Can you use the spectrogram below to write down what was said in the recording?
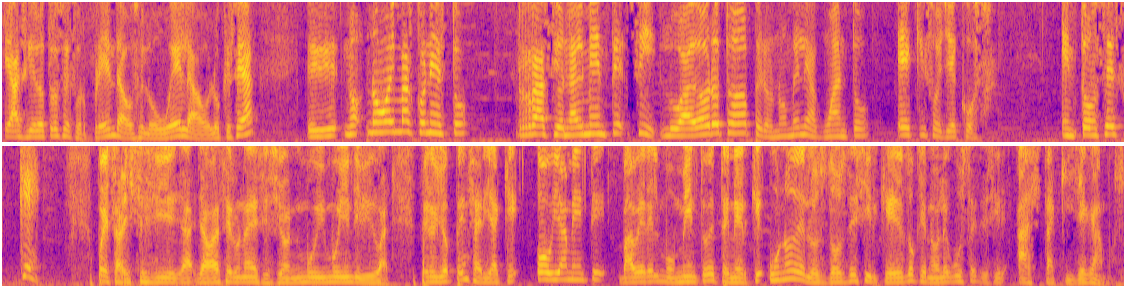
Y así el otro se sorprenda o se lo vuela o lo que sea. No, no voy más con esto. Racionalmente, sí, lo adoro todo, pero no me le aguanto X o Y cosa. Entonces, ¿qué? Pues ahí sí, sí, ya, ya va a ser una decisión muy, muy individual. Pero yo pensaría que obviamente va a haber el momento de tener que uno de los dos decir qué es lo que no le gusta y decir hasta aquí llegamos.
